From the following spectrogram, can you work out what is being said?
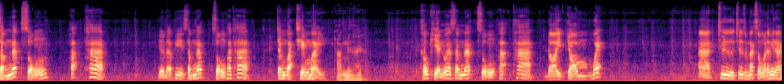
สำนักสงฆ์พระธาตุเดี๋ยวนะพี่สำนักสงฆ์พระธาตุจังหวัดเชียงใหม่ ทางเหนือ เขาเขียนว่าสำนักสงฆ์พระธาตุดอยจอมแวะ อ่าชื่อชื่อสำนักสงฆ์นะพี่นะ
